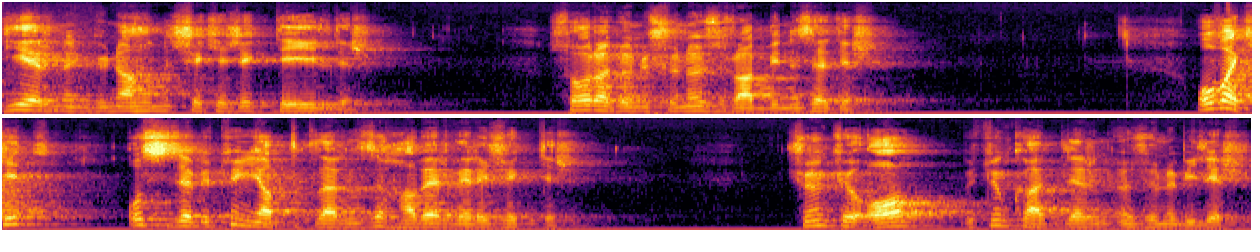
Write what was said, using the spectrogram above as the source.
diğerinin günahını çekecek değildir. Sonra dönüşünüz Rabbinizedir. O vakit o size bütün yaptıklarınızı haber verecektir. Çünkü o bütün kalplerin özünü bilir.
